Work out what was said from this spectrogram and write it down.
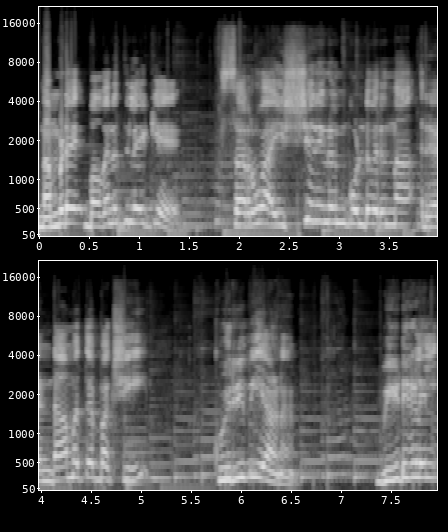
നമ്മുടെ ഭവനത്തിലേക്ക് സർവ ഐശ്വര്യങ്ങളും കൊണ്ടുവരുന്ന രണ്ടാമത്തെ പക്ഷി കുരുവിയാണ്. വീടുകളിൽ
